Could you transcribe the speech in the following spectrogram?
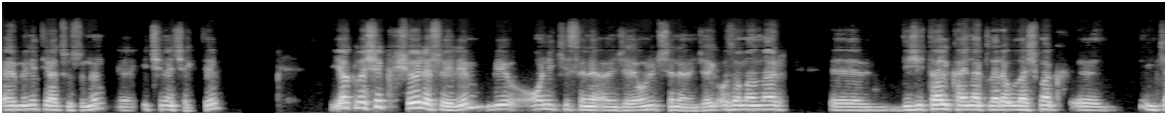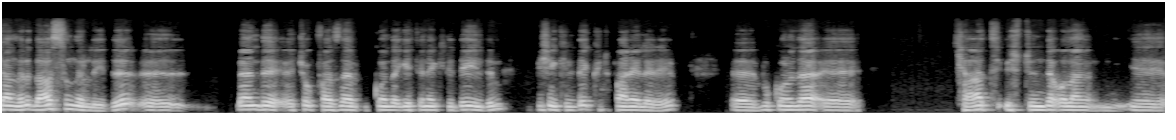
Ermeni tiyatrosunun e, içine çekti. Yaklaşık şöyle söyleyeyim, bir 12 sene önce, 13 sene önce, o zamanlar e, dijital kaynaklara ulaşmak e, imkanları daha sınırlıydı. E, ben de çok fazla bu konuda yetenekli değildim. Bir şekilde kütüphaneleri, e, bu konuda e, kağıt üstünde olan e,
